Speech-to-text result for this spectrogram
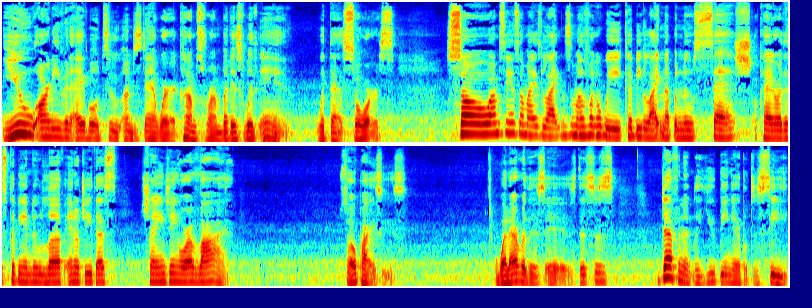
you aren't even able to understand where it comes from, but it's within with that source. So I'm seeing somebody's lighting some motherfucking weed. Could be lighting up a new sesh, okay? Or this could be a new love energy that's changing or a vibe. So Pisces, whatever this is, this is definitely you being able to see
